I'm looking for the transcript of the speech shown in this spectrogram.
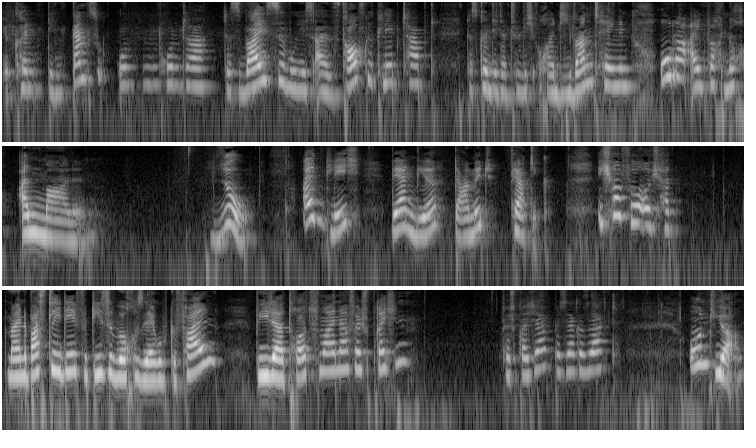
Ihr könnt den ganz unten drunter, das weiße, wo ihr es alles draufgeklebt habt, das könnt ihr natürlich auch an die Wand hängen oder einfach noch anmalen. So, eigentlich wären wir damit fertig. Ich hoffe, euch hat meine Bastelidee für diese Woche sehr gut gefallen. Wieder trotz meiner Versprechen. Versprecher, besser gesagt. Und ja,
